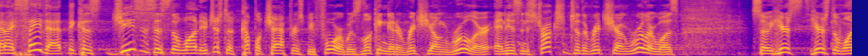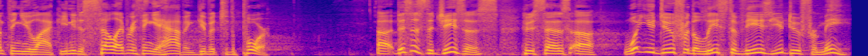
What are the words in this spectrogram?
And I say that because Jesus is the one who, just a couple chapters before, was looking at a rich young ruler, and his instruction to the rich young ruler was so here's, here's the one thing you lack you need to sell everything you have and give it to the poor. Uh, this is the Jesus who says, uh, What you do for the least of these, you do for me.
